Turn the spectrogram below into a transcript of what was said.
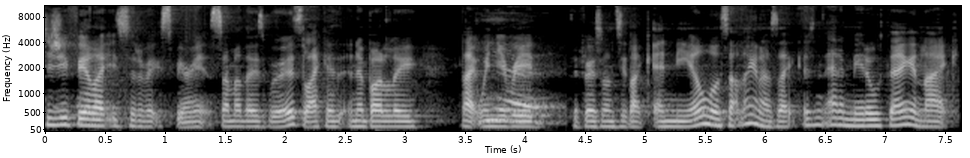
Did you feel like you sort of experienced some of those words, like in a bodily, like when you read the first one said like anneal or something, and I was like, isn't that a metal thing? And like,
